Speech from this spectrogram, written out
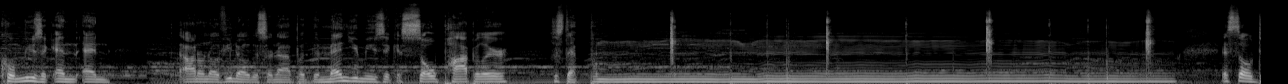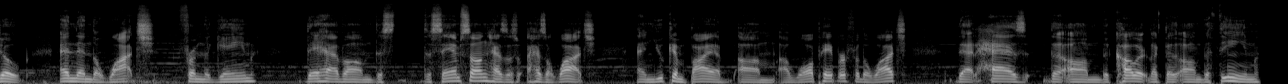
cool music and and i don't know if you know this or not but the menu music is so popular. Just that boom it's so dope. And then the watch from the game they have um this the samsung has a has a watch and you can buy a um a wallpaper for the watch that has the um the color like the um the theme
